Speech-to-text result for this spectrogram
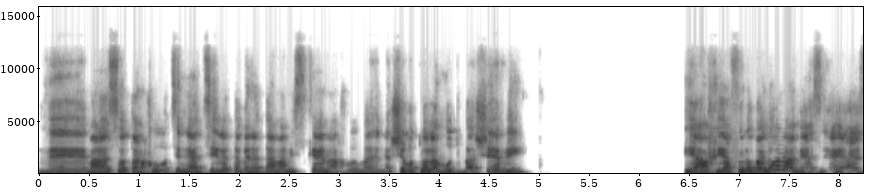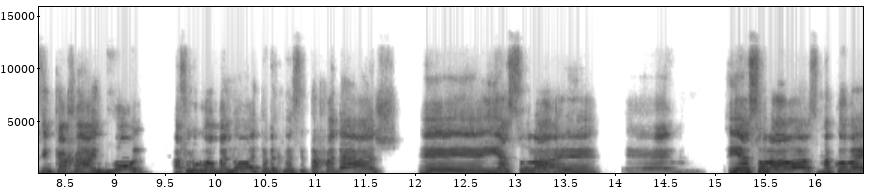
ומה לעשות, אנחנו רוצים להציל את הבן אדם המסכן, אנחנו נשאיר אותו למות בשבי? יא אחי, אפילו בנו נמי, אז, אז אם ככה אין גבול. אפילו כבר בנו את הבית כנסת החדש, אה, יהיה אסור, לה, אה, אה, יהיה אסור להרוס, מה קורה?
